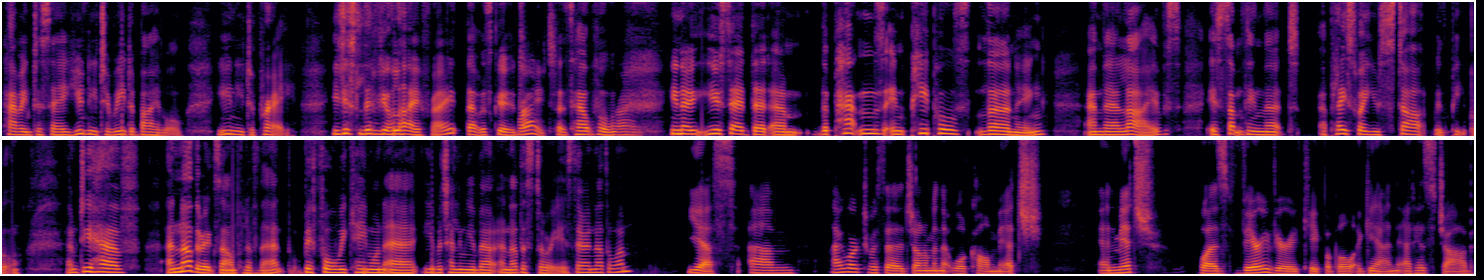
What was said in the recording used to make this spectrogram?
having to say, you need to read a Bible, you need to pray. You just live your life, right? That was good. Right. That's helpful. Right. You know, you said that um, the patterns in people's learning and their lives is something that a place where you start with people. Um, do you have another example of that? Before we came on air, you were telling me about another story. Is there another one? Yes. Um, I worked with a gentleman that we'll call Mitch, and Mitch was very, very capable again at his job.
